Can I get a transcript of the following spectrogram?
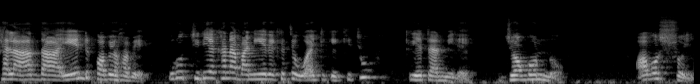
খেলা দ্য এন্ড কবে হবে? পুরো চিড়িয়াখানা বানিয়ে রেখেছে ওয়াইটিকে। কিছু ক্রিয়েটার মিলে, জঘন্য। অবশ্যই।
